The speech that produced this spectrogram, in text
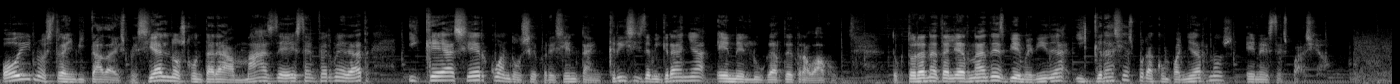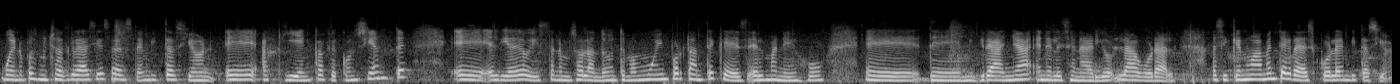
Hoy nuestra invitada especial nos contará más de esta enfermedad y qué hacer cuando se presentan crisis de migraña en el lugar de trabajo. Doctora Natalia Hernández, bienvenida y gracias por acompañarnos en este espacio. Bueno, pues muchas gracias a esta invitación eh, aquí en Café Consciente. Eh, el día de hoy estaremos hablando de un tema muy importante que es el manejo eh, de migraña en el escenario laboral. Así que nuevamente agradezco la invitación.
